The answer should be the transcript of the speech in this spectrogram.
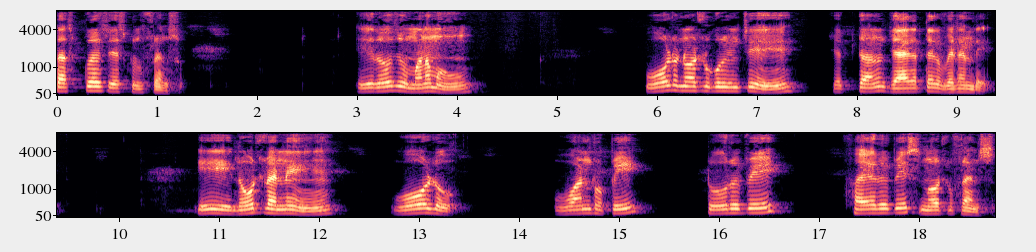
సబ్స్క్రైబ్ చేసుకుని ఫ్రెండ్స్ ఈరోజు మనము ఓల్డ్ నోట్ల గురించి చెప్తాను జాగ్రత్తగా వినండి. ఈ నోట్లన్నీ old one rupee two rupee five rupees నోట్లు ఫ్రెండ్స్.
